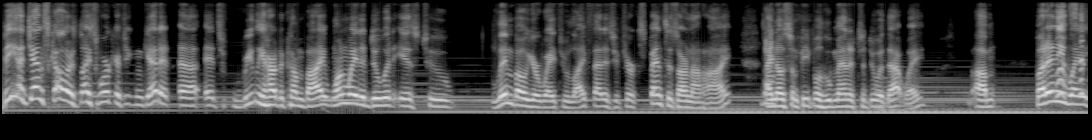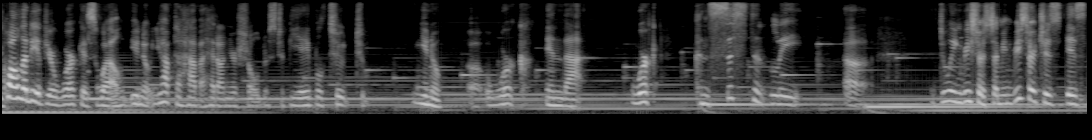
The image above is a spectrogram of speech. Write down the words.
being a Gen Scholar is nice work if you can get it. Uh, it's really hard to come by. One way to do it is to limbo your way through life. That is, if your expenses are not high. I know some people who manage to do it that way. Um, but Well, anyway, it's the quality of your work as well. You know, you have to have a head on your shoulders to be able to to, you know, uh, work in that work consistently, uh, doing research. I mean, research is is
